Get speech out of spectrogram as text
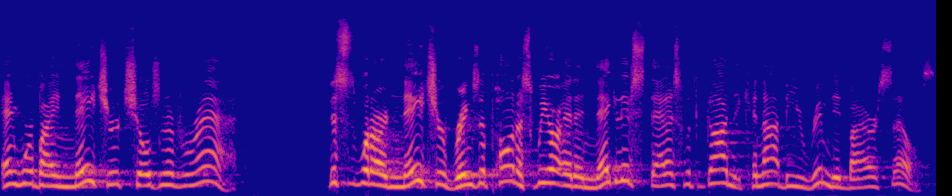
and were by nature children of wrath. This is what our nature brings upon us. We are at a negative status with God, and it cannot be remedied by ourselves.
